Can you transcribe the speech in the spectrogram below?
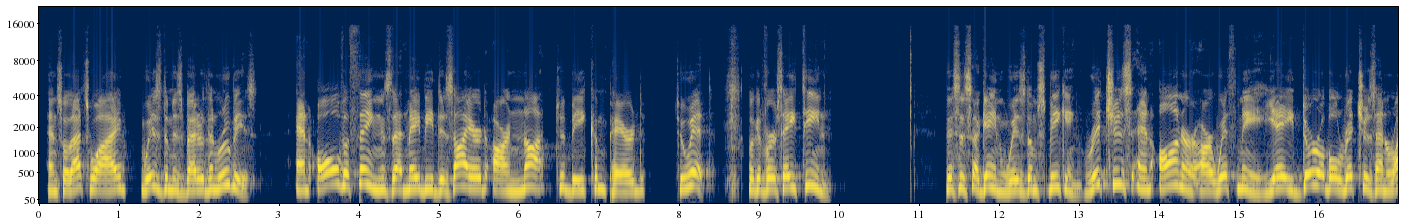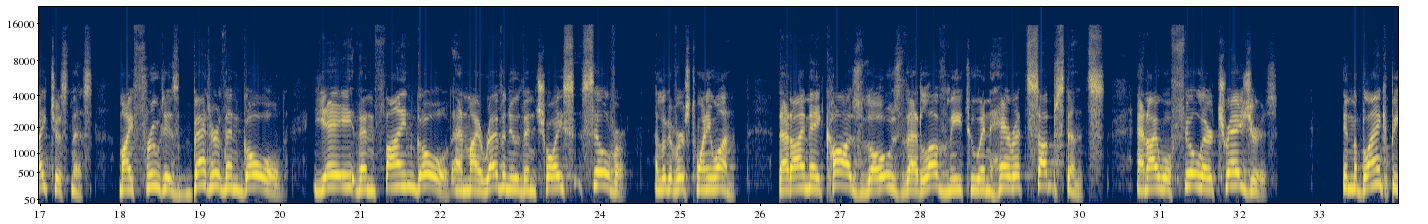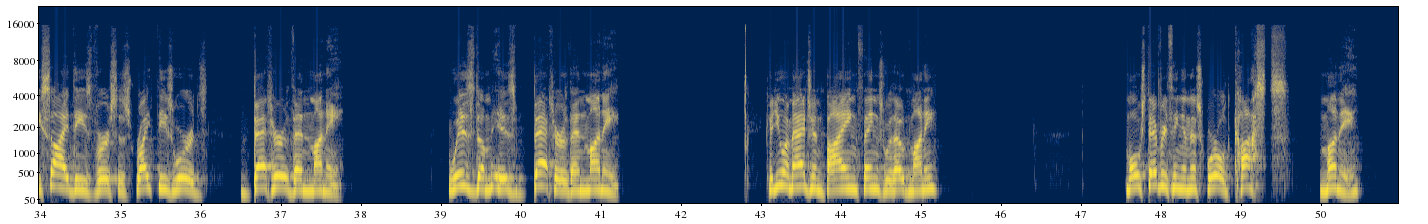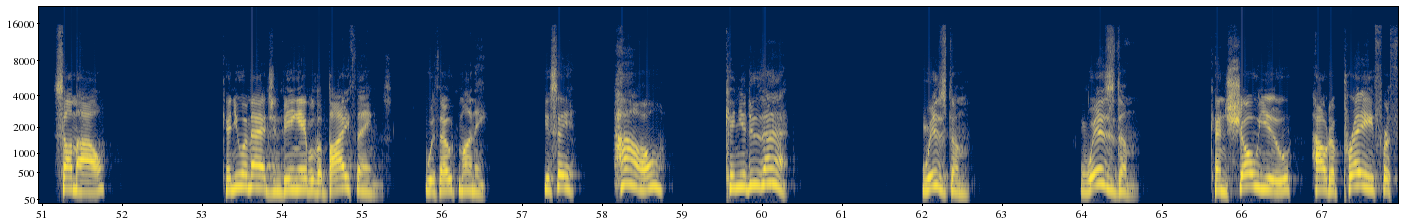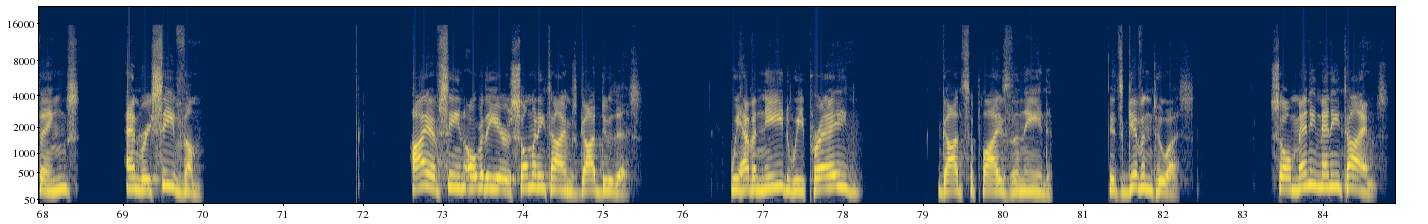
And so that's why wisdom is better than rubies. And all the things that may be desired are not to be compared to it. Look at verse 18. This is again wisdom speaking. Riches and honor are with me, yea, durable riches and righteousness. My fruit is better than gold, yea, than fine gold, and my revenue than choice silver. And look at verse 21 that I may cause those that love me to inherit substance, and I will fill their treasures. In the blank beside these verses, write these words better than money. Wisdom is better than money. Can you imagine buying things without money? Most everything in this world costs money somehow. Can you imagine being able to buy things without money? You say, How can you do that? Wisdom. Wisdom can show you how to pray for things and receive them. I have seen over the years so many times God do this. We have a need, we pray, God supplies the need. It's given to us. So many, many times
